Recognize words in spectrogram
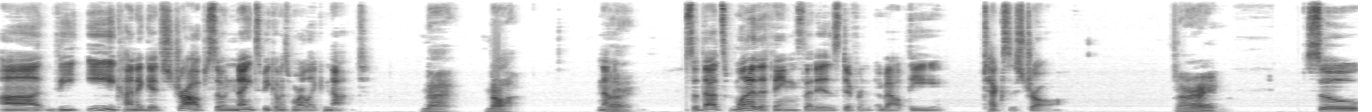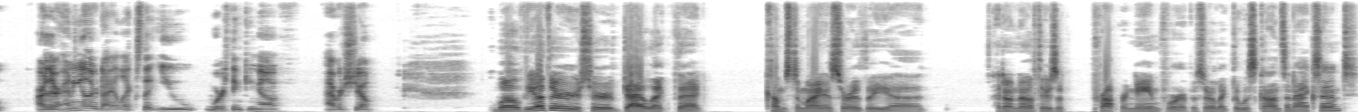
uh, the e kind of gets dropped, so nights becomes more like not. Not. Not. Not. All right. So that's one of the things that is different about the Texas drawl. All right. So are there any other dialects that you were thinking of, Average Joe? Well, the other sort of dialect that comes to mind is sort of the, uh, I don't know if there's a proper name for it, but sort of like the Wisconsin accent.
